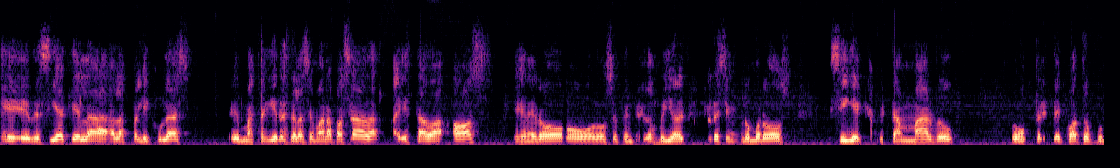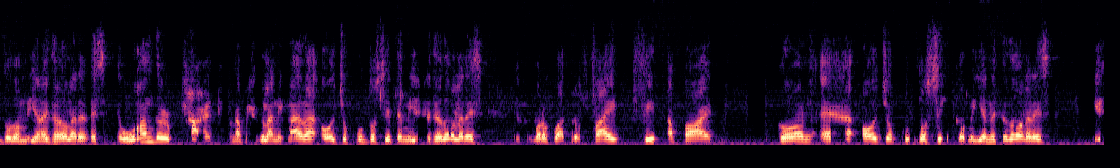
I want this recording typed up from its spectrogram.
eh, decía que las películas eh, más taquilleras de la semana pasada, ahí estaba Us, que generó los 72 millones de dólares, en el número 2 sigue Capitán Marvel, con 34.2 millones de dólares. Wonder Park, una película animada, 8.7 millones de dólares. El número 4, Five Feet Apart, con 8.5 eh, millones de dólares. Y el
